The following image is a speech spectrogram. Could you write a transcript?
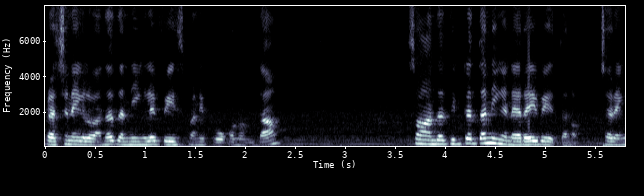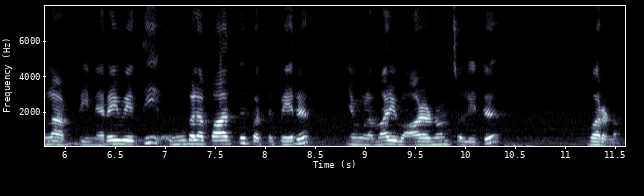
பிரச்சனைகள் வந்து அதை நீங்களே ஃபேஸ் பண்ணி போகணும் தான். ஸோ அந்த திட்டத்தை நீங்கள் நிறைவேற்றணும். சரிங்களா? அப்படி நிறைவேற்றி உங்களை பார்த்து பத்து பேர் இவங்கள மாதிரி வாழணும்னு சொல்லிட்டு வரணும்.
